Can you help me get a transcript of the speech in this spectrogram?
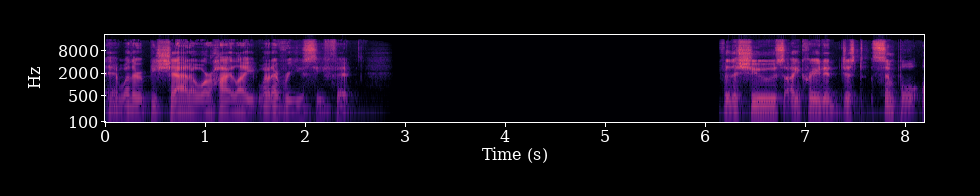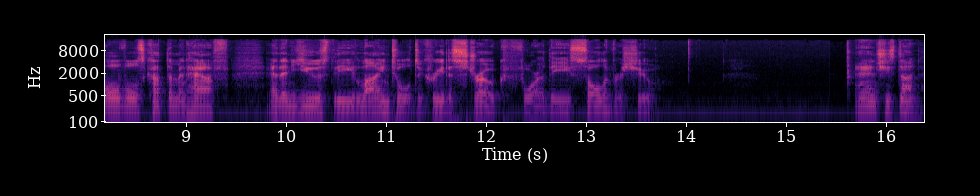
Eh, whether it be shadow or highlight, whatever you see fit. For the shoes, I created just simple ovals, cut them in half, and then used the line tool to create a stroke for the sole of her shoe. And she's done.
